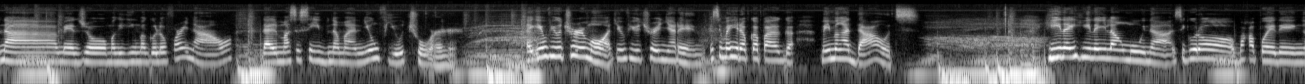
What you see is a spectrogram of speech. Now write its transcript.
na medyo magiging magulo for now dahil masasave naman yung future. Like yung future mo at yung future niya rin. Kasi mahirap kapag may mga doubts. Hinay-hinay lang muna. Siguro baka pwedeng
